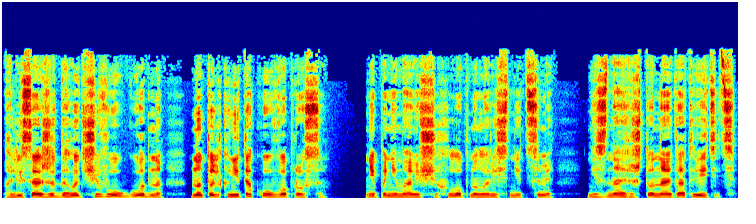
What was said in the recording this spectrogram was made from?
Алиса ожидала чего угодно, но только не такого вопроса. Непонимающе хлопнула ресницами, не зная, что на это ответить.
